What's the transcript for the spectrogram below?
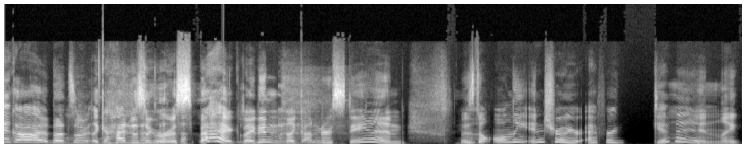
my god, that's so-" like I had just like a respect. I didn't like understand. It was Yeah. the only intro you're ever given. Mm-hmm. Like,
